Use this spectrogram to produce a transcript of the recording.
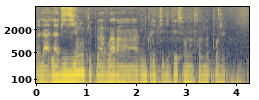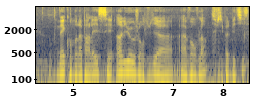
la, vision que peut avoir une collectivité sur notre projet. NEC, on en a parlé, c'est un lieu aujourd'hui à, à Vanvelin, si je dis pas de bêtises.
